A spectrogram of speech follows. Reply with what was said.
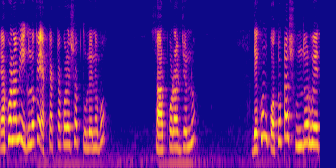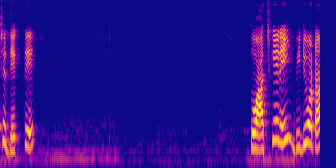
এখন আমি এগুলোকে একটা একটা করে সব তুলে নেব সার্ভ করার জন্য। দেখুন কতটা সুন্দর হয়েছে দেখতে। তো আজকের এই ভিডিওটা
